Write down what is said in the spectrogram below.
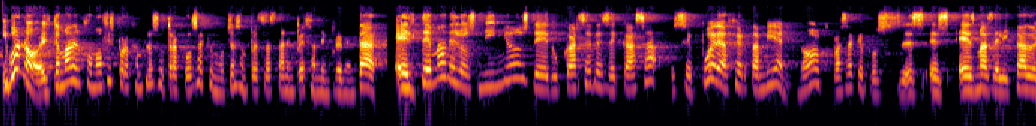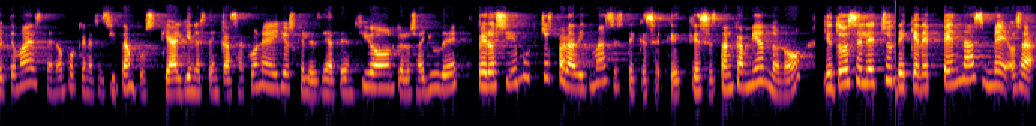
Y bueno, el tema del home office, por ejemplo, es otra cosa que muchas empresas están empezando a implementar. El tema de los niños, de educarse desde casa, se puede hacer también, ¿no? Lo que pasa que pues es, es, es más delicado el tema este, ¿no? Porque necesitan pues que alguien esté en casa con ellos, que les dé atención, que los ayude, pero sí hay muchos paradigmas este, que, se, que, que se están cambiando, ¿no? Y entonces el hecho de que dependas, me, o sea,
